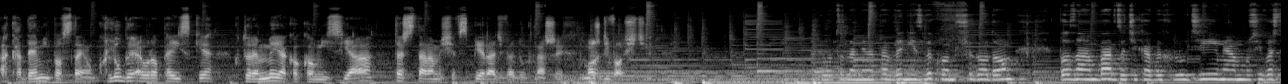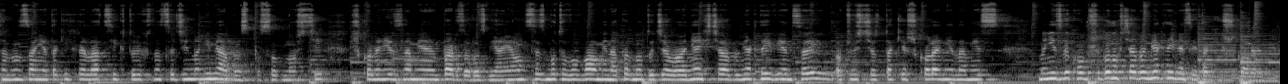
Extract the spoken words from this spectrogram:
akademii powstają kluby europejskie, które my jako komisja też staramy się wspierać według naszych możliwości. Było to dla mnie naprawdę niezwykłą przygodą. Poznałam bardzo ciekawych ludzi, miałam możliwość nawiązania takich relacji, których na co dzień no, nie miałabym sposobności. Szkolenie jest dla mnie bardzo rozwijające, zmotywowało mnie na pewno do działania i chciałabym jak najwięcej. Oczywiście takie szkolenie dla mnie jest no, niezwykłą przygodą, chciałabym jak najwięcej takich szkoleń.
